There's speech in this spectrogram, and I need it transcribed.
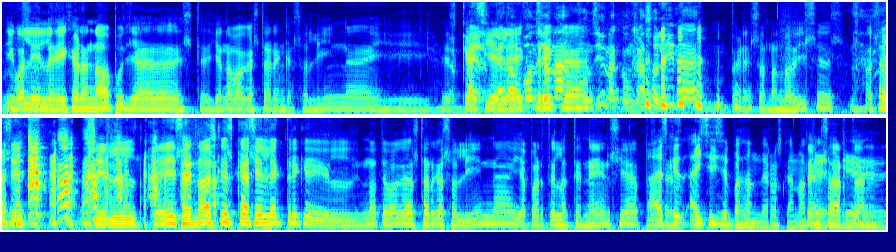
No Igual sé. y le dijeron, no, pues ya, este, ya no va a gastar en gasolina y es Pero- casi pero eléctrica. funciona, funciona con gasolina. Pero eso no lo dices. O sea, si, te dicen, no, es que es casi eléctrica y no te va a gastar gasolina y aparte la tenencia. pues Ah, es te- que ahí sí se pasan de rosca, ¿no? te Que, ensartan.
